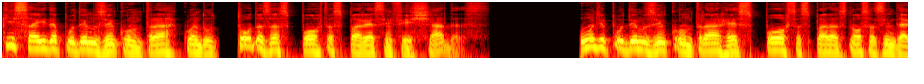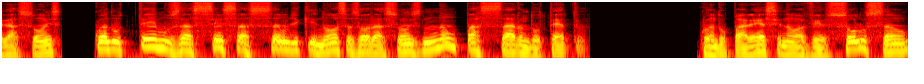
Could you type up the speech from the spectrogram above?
Que saída podemos encontrar quando todas as portas parecem fechadas? Onde podemos encontrar respostas para as nossas indagações quando temos a sensação de que nossas orações não passaram do teto? Quando parece não haver solução,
